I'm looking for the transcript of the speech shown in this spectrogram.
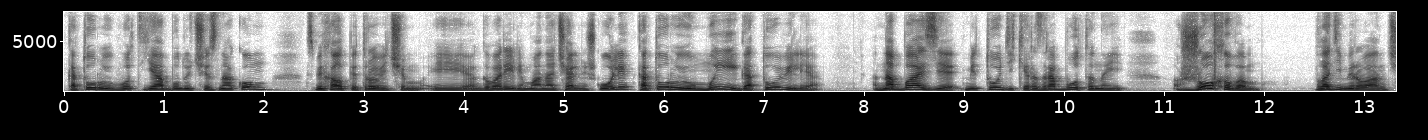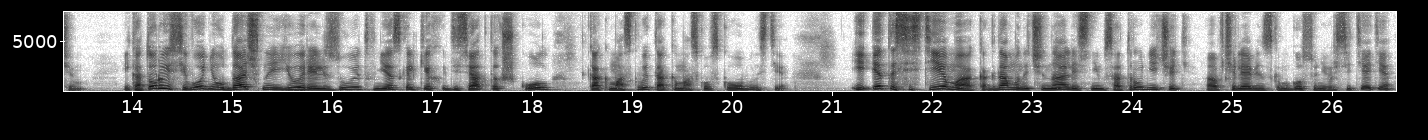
которую вот я, будучи знаком с Михаилом Петровичем, и говорили мы о начальной школе, которую мы готовили на базе методики, разработанной Жоховым Владимиром Ивановичем, и который сегодня удачно ее реализует в нескольких десятках школ, как Москвы, так и Московской области. И эта система, когда мы начинали с ним сотрудничать э, в Челябинском госуниверситете,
